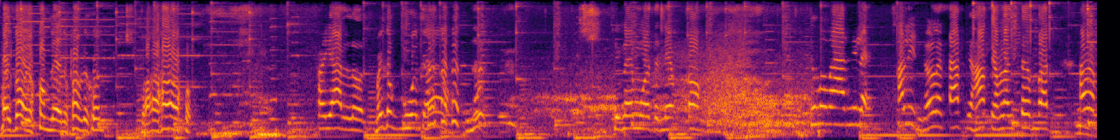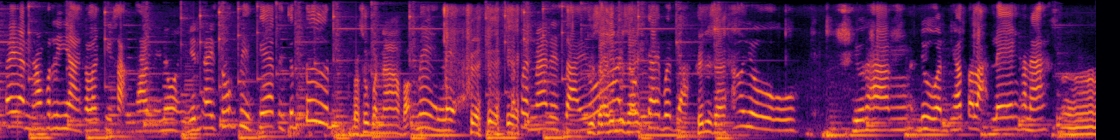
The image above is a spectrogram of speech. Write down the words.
ไปก็อย่าความแลนอย่าความทุกคนว้าวเขาย่านรถไม่ต้องกลัวจ้านไหมถึงในมัวแต่แนมกล้องคือเมื่อวานนี่แหละเขาหลิ้นโทรศัพท์อยู่เฮากำลังเติมบัตรเฮาแบบไปอันเฮาปริญญากำลังขี่ขางทางน้อยเห็นไอ้ซุกบีบแก้แต่จนตื่นมาสุกบรรณาบ่แม่นแหละเพิ่นมาได้สายอยู่ไสอยู่ไสโตกใจเบิดอะเห็นดูใช่เอาอยู่ อยู่ทางอยู่อันแถวตลาดแรงค่ะนะ เออ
